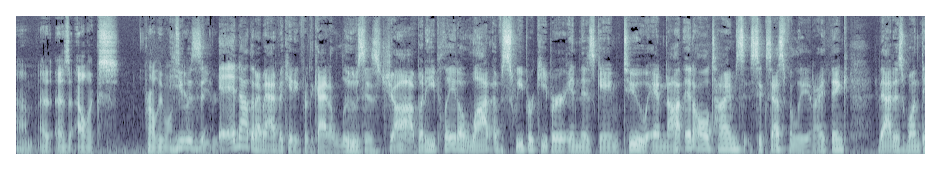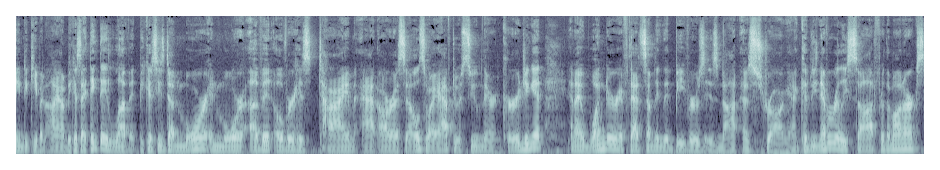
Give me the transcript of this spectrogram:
um, as Alex probably wants. he was and not that i'm advocating for the guy to lose his job but he played a lot of sweeper keeper in this game too and not at all times successfully. And i think that is one thing to keep an eye on because i think they love it because he's done more and more of it over his time at rsl so i have to assume they're encouraging it. And i wonder if that's something that beavers is not as strong at because we never really saw it for the monarchs.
